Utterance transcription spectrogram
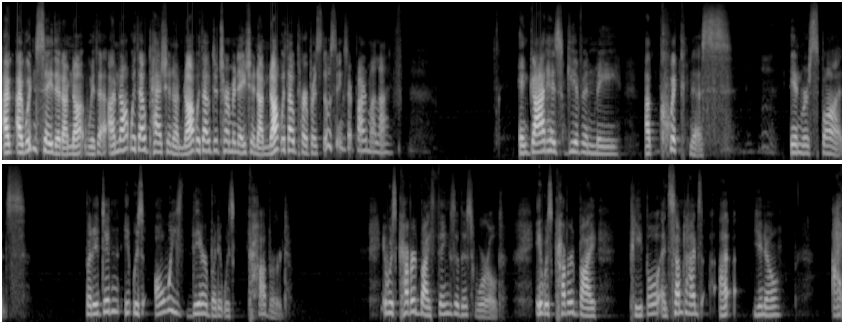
I, I wouldn't say that I'm not, without, I'm not without passion, I'm not without determination, I'm not without purpose. Those things are part of my life. And God has given me a quickness in response. But it didn't, it was always there, but it was covered. It was covered by things of this world. It was covered by people, and sometimes, I, you know, I,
